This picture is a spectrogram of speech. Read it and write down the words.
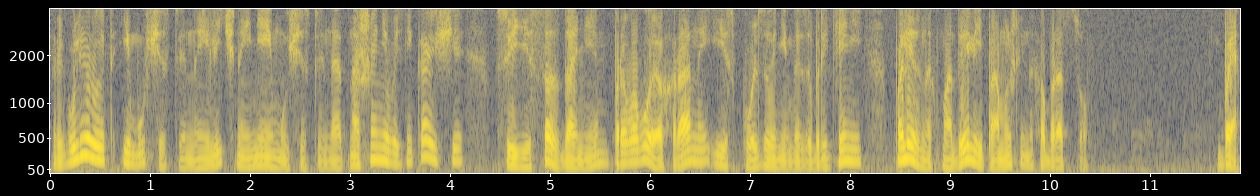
регулирует имущественные, личные и неимущественные отношения, возникающие в связи с созданием, правовой охраной и использованием изобретений, полезных моделей и промышленных образцов. Б.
